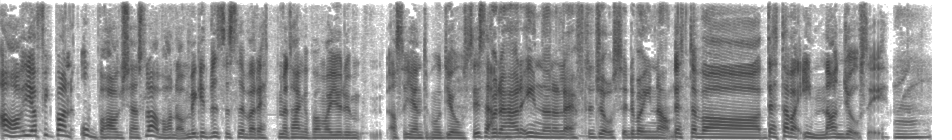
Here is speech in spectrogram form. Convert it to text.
Ja, jag fick bara en obehagskänsla av honom, vilket visade sig vara rätt med tanke på vad man gjorde alltså, gentemot Josie sen. Var det här innan eller efter Josie? Det var innan. Detta var, detta var innan Josie. Mm.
